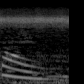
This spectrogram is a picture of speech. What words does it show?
哦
